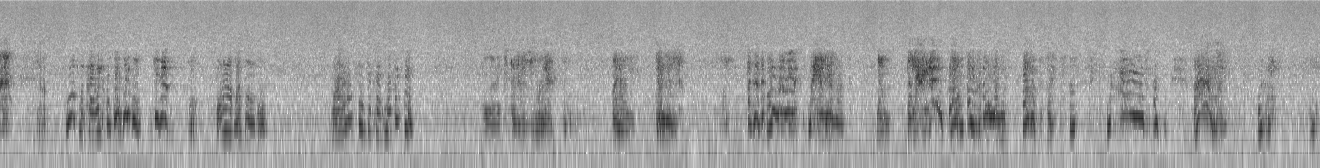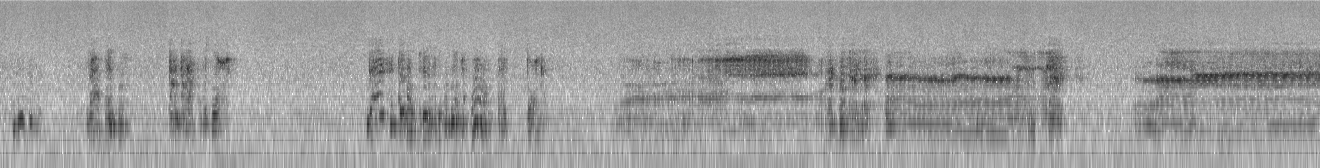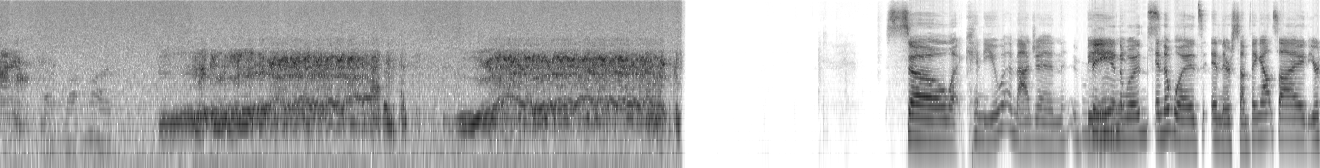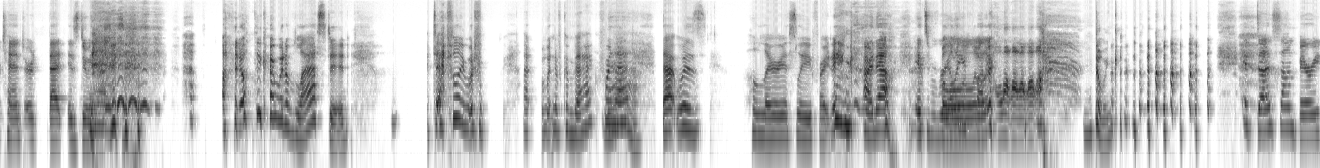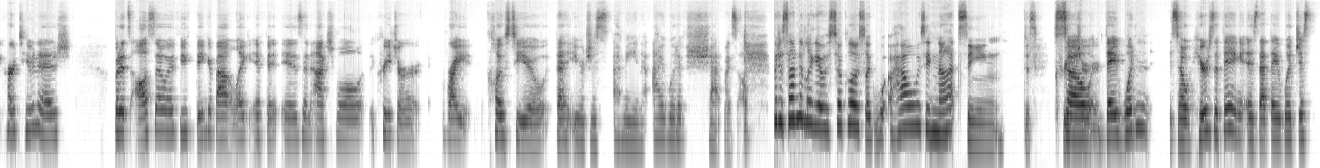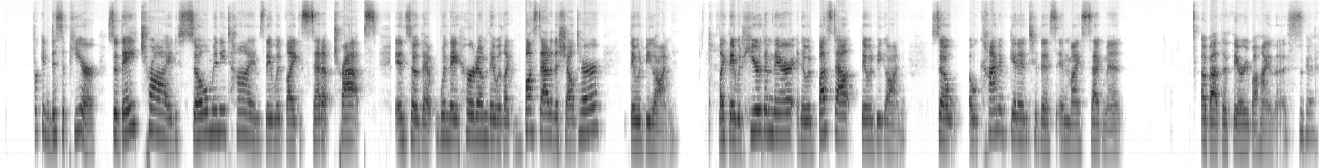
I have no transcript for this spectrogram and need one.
ね、ここの人、自分で一番って言わなきゃいけないし、なんてことを残すの。おー、つかないし、な。おらん、なんでよ。だから、お前は、バカなんだよ。で、で、バカなんだよ。お前は、バカなんだよ。Yeah. So, can you imagine being, Being in the woods. in the woods and there's something outside your tent or that is doing that? I don't think I would have lasted. Definitely would have. I wouldn't have come back for that. Yeah. That was hilariously frightening. I know. It's really funny. Doink. it does sound very cartoonish, but it's also if you think about like if it is an actual creature right close to you that you're just I mean, I would have shat myself. But it sounded like it was so close. Like, wh- how was he not seeing this creature? So they wouldn't so here's the thing is that they would just freaking disappear. So they tried so many times they would like set up traps and so that when they heard them they would like bust out of the shelter, they would be gone. Like they would hear them there, they would bust out, they would be gone. So I'll kind of get into this in my segment about the theory behind this. okay.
